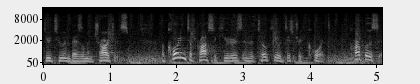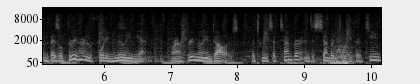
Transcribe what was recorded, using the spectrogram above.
due to embezzlement charges. According to prosecutors in the Tokyo District Court, Karpeles embezzled 340 million yen, around $3 million, between September and December 2013,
